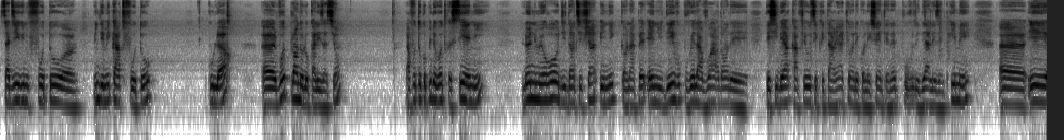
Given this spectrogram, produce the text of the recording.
c'est-à-dire une photo, euh, une demi-carte photo, couleur, euh, votre plan de localisation, la photocopie de votre CNI, le numéro d'identifiant unique qu'on appelle NUD, vous pouvez l'avoir dans des, cybercafés ou secrétariats qui ont des connexions Internet pour vous aider à les imprimer. Euh, et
